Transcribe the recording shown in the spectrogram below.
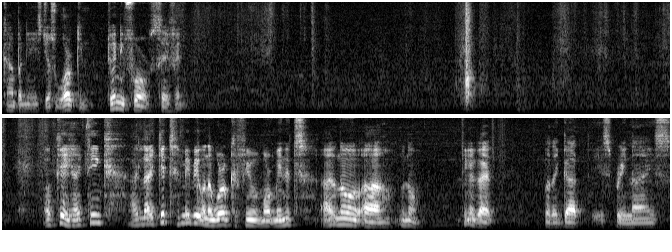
company is just working 24 7. Okay, I think I like it. Maybe I'm gonna work a few more minutes. I don't know, uh, you know, I think I got what I got is pretty nice.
